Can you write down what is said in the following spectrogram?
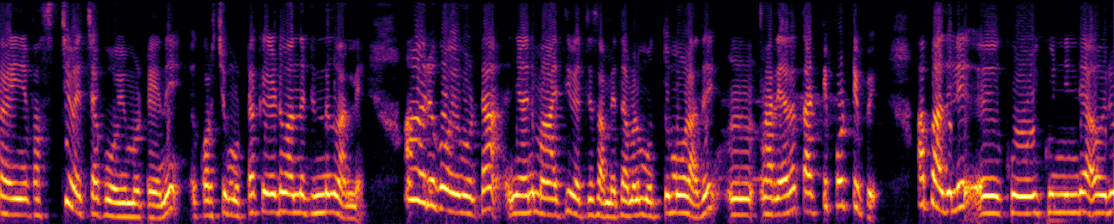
കഴിഞ്ഞ ഫസ്റ്റ് വെച്ച കോഴിമുട്ടേന്ന് കുറച്ച് മുട്ട കേട് വന്നിട്ടുണ്ടെന്ന് പറഞ്ഞേ ആ ഒരു കോഴിമുട്ട ഞാൻ മാറ്റി വെച്ച സമയത്ത് നമ്മൾ മുത്തുമോൾ അത് അറിയാതെ തട്ടിപ്പൊട്ടിപ്പോയി. അപ്പൊ അതിൽ കോഴിക്കുഞ്ഞിന്റെ ഒരു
